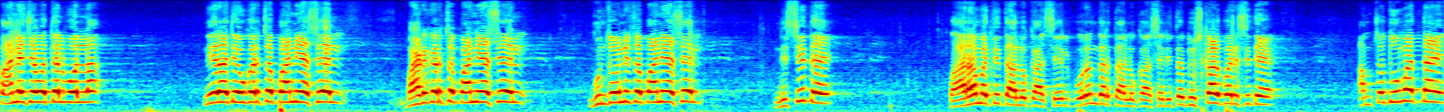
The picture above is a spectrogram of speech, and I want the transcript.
पाण्याच्याबद्दल बोलला. निरा देवगरचं पाणी असेल भाडगरचं पाणी असेल गुंजवणीचं पाणी असेल निश्चित आहे. बारामती तालुका असेल पुरंदर तालुका असेल इथं दुष्काळ परिस्थिती आहे. आमचं दुमत नाही.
